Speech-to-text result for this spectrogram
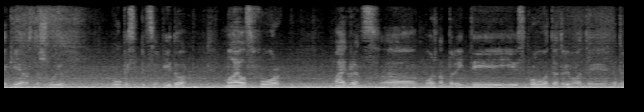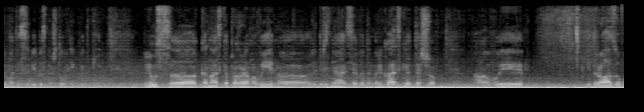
яке я розташую в описі під цим відео. Miles for Migrants можна перейти і спробувати отримувати, отримати собі безкоштовні квітки. Плюс е, канадська програма вигідно відрізняється від американської, те, що ви відразу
